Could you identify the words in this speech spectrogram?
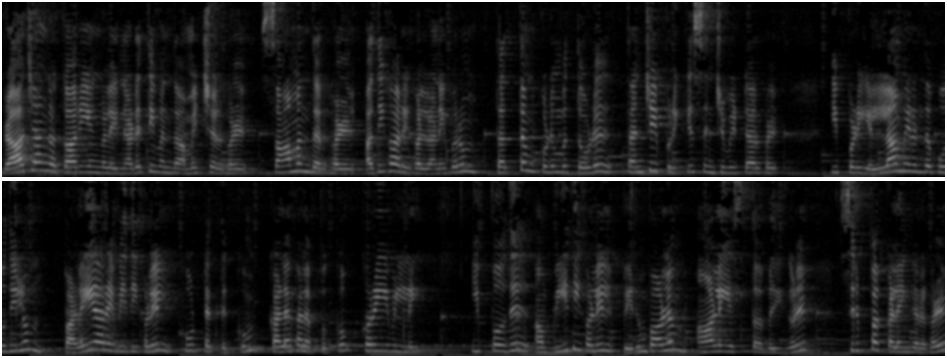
ராஜாங்க காரியங்களை நடத்தி வந்த அமைச்சர்கள் சாமந்தர்கள் அதிகாரிகள் அனைவரும் தத்தம் குடும்பத்தோடு தஞ்சைபுரிக்கு சென்று விட்டார்கள். இப்படி எல்லாம் இருந்த போதிலும் பழையாறை வீதிகளில் கூட்டத்துக்கும் கலகலப்புக்கும் குறையவில்லை. இப்போது அவ்வீதிகளில் பெரும்பாலும் ஆலய ஸ்தபதிகள் சிற்ப கலைஞர்கள்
